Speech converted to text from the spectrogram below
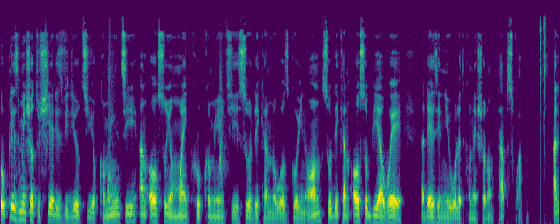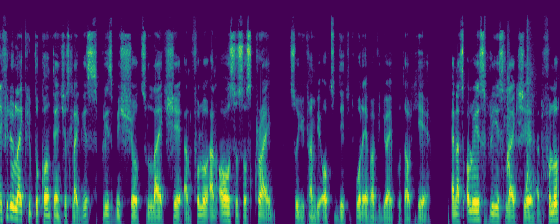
So please make sure to share this video to your community and also your micro community so they can know what's going on. So they can also be aware that there is a new wallet connection on TapSwap. And if you do like crypto content just like this, please be sure to like, share and follow and also subscribe so you can be up to date with whatever video I put out here. And as always, please like, share and follow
